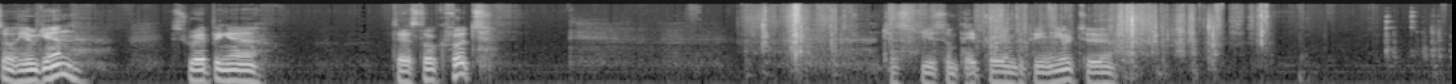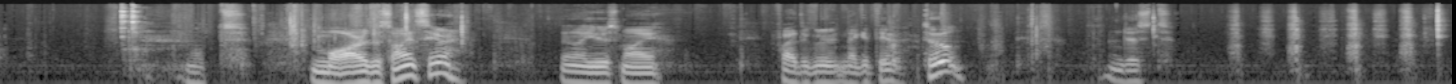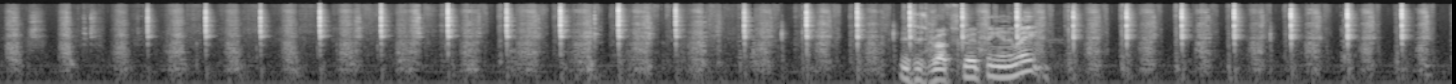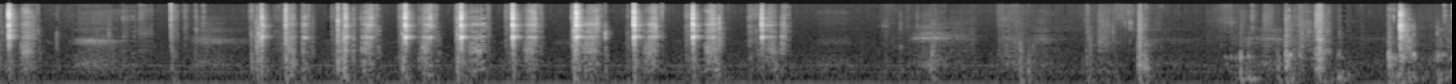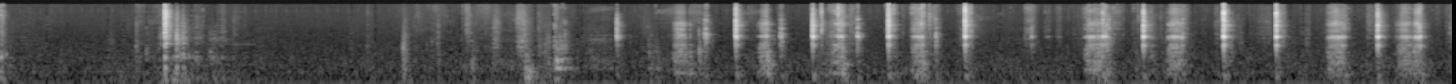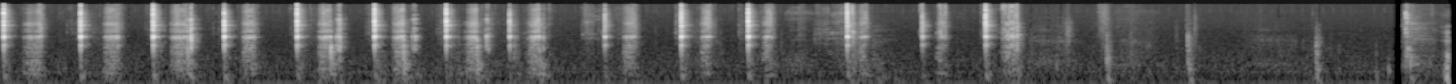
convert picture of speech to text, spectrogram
So here again, scraping a tailstock foot. Just use some paper in between here to not mar the sides here. Then I use my 5 degree negative tool and just This is rough scraping anyway.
